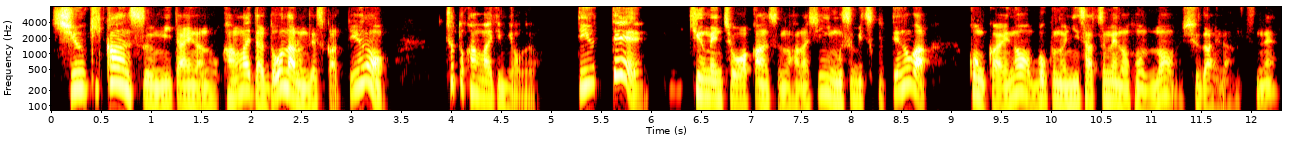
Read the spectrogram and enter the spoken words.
周期関数みたいなのを考えたらどうなるんですかっていうのをちょっと考えてみようよって言って、球面調和関数の話に結びつくっていうのが、今回の僕の2冊目の本の主題なんですね。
